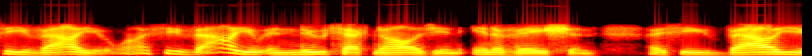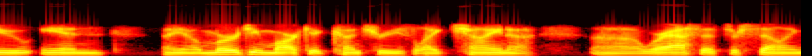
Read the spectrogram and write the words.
see value? Well, I see value in new technology and innovation. I see value in you know, emerging market countries like China uh, where assets are selling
